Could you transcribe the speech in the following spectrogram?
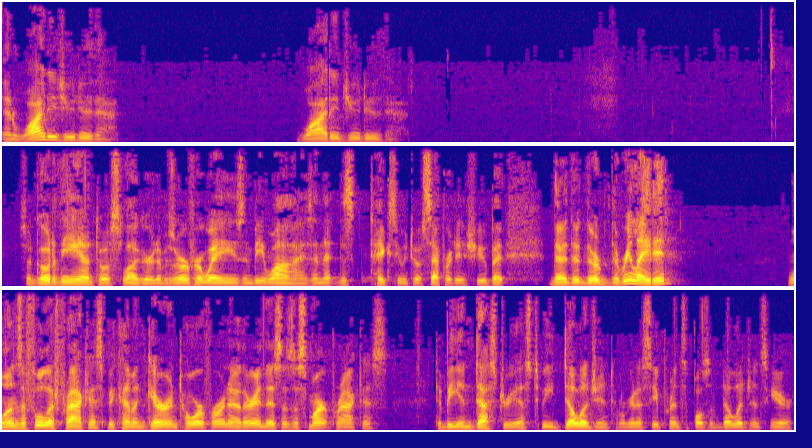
And why did you do that? Why did you do that? So go to the ant, O sluggard, observe her ways and be wise. And that, this takes you into a separate issue, but they're, they're, they're related. One's a foolish practice, become a guarantor for another, and this is a smart practice to be industrious, to be diligent. We're going to see principles of diligence here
